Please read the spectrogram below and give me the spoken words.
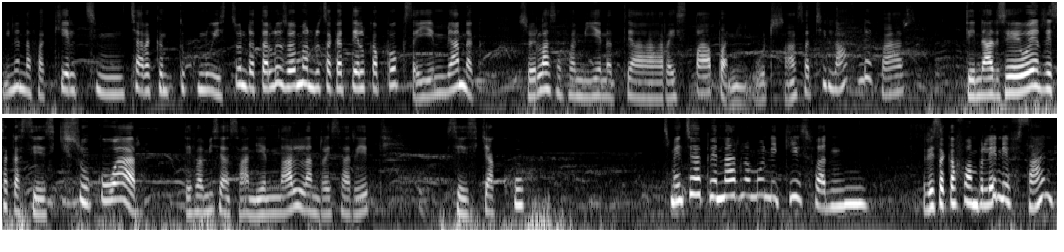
Mihinana fa kely tsy tsy araka ny tokony ho izy intsony. Raha taloha izao manotsaka telo kapoaka izay eny mianaka, izao lasa fa mihena iray sy tapany ohatr'izany satria lafo ilay vary. Dia na izay hoe ny resaka zezikisoa koa ary dia efa misy an'izany enin'alina ny iray sarety, zezik'akoho. Tsy maintsy hoe ampianarina moa ny ankizy fa ny resaka fambolena efa izany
